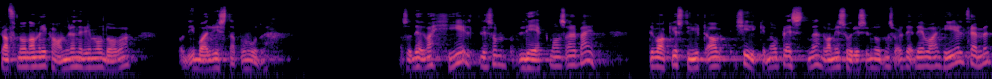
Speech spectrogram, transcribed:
traff noen amerikanere nede i Moldova, og de bare rista på hodet. Altså, det var helt liksom lekmannsarbeid. Det var ikke styrt av kirkene og prestene. Det var Missouri-synoden. Det, det var helt fremmed.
